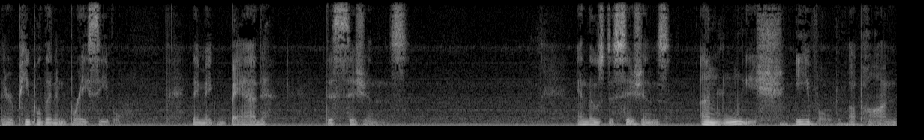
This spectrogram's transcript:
There are people that embrace evil. They make bad decisions. And those decisions unleash evil upon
